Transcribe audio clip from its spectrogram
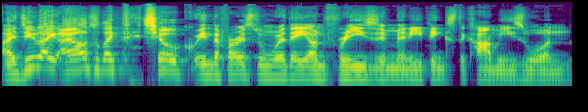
I do like. I also like the joke in the first one where they unfreeze him and he thinks the commies won.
